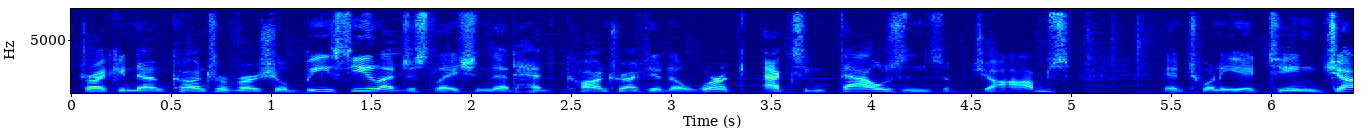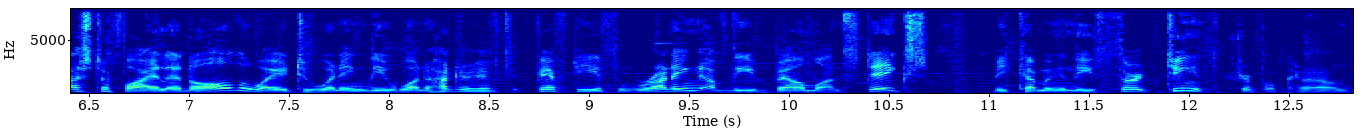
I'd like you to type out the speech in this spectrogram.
striking down controversial BC legislation that had contracted a work axing thousands of jobs. In 2018, Justify led all the way to winning the 150th running of the Belmont Stakes, becoming the 13th Triple Crown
